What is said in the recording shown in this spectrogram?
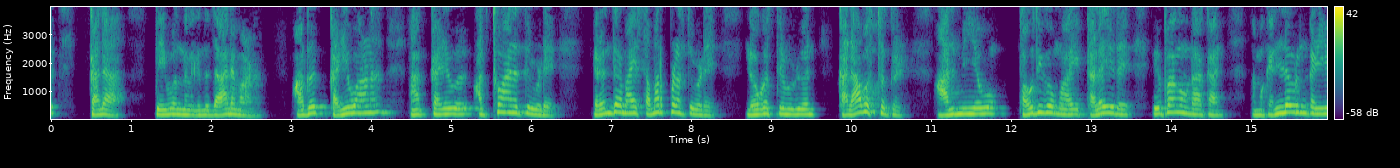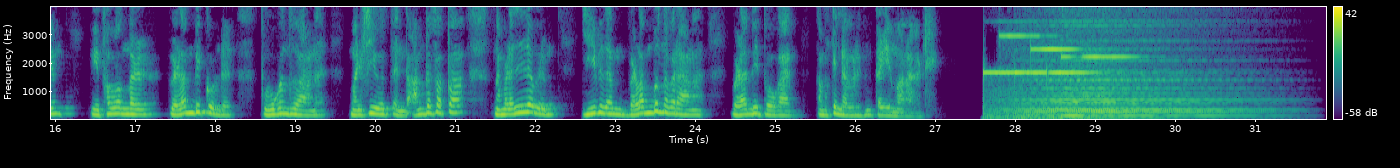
കല ദൈവം നൽകുന്ന ദാനമാണ്. അത് കഴിവാണ്. ആ കഴിവ് അധ്വാനത്തിലൂടെ നിരന്തരമായ സമർപ്പണത്തിലൂടെ ലോകത്തിൽ മുഴുവൻ കലാവസ്തുക്കൾ ആത്മീയവും ഭൗതികവുമായി കലയുടെ വിഭവം ഉണ്ടാക്കാൻ നമുക്കെല്ലാവരും കഴിയും. വിഭവങ്ങൾ വിളമ്പിക്കൊണ്ട് പോകുന്നതാണ് മനുഷ്യജീവിതത്തിന്റെ അന്തസത്ത. നമ്മളെല്ലാവരും ജീവിതം വിളമ്പുന്നവരാണ്. വിളമ്പിപ്പോകാൻ നമുക്കെല്ലാവർക്കും കഴിയുമാറാകട്ടെ.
